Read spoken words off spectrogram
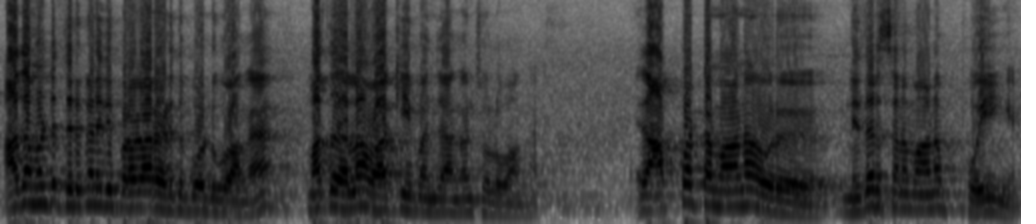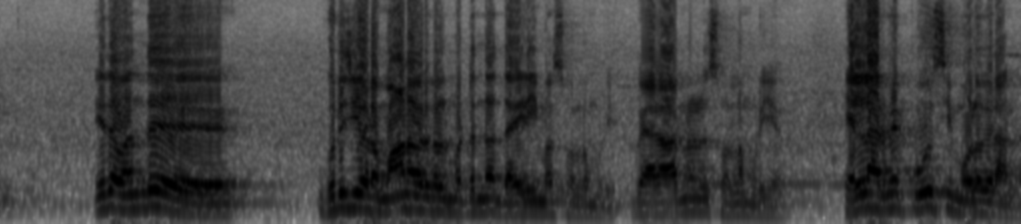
அதை மட்டும் திருக்கணிதி பிரகாரம் எடுத்து போட்டுக்குவாங்க. மற்றதெல்லாம் வாக்கிய பஞ்சாங்கன்னு சொல்லுவாங்க. இது அப்பட்டமான ஒரு நிதர்சனமான பொய்ங்க. இதை வந்து குருஜியோட மாணவர்கள் மட்டும்தான் தைரியமாக சொல்ல முடியும். வேற யாருனாலும் சொல்ல முடியாது. எல்லாருமே பூசி மொழுகுறாங்க.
